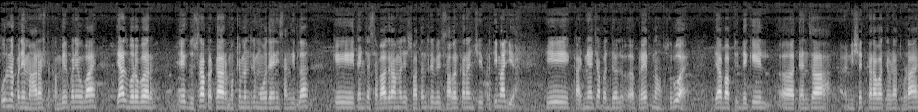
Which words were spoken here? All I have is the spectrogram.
पूर्णपणे महाराष्ट्र खंबीरपणे उभा आहे. त्याचबरोबर एक दुसरा प्रकार मुख्यमंत्री महोदयांनी सांगितला की त्यांच्या सभागृहामध्ये स्वातंत्र्यवीर सावरकरांची प्रतिमा जी आहे ही काढण्याच्या बद्दल प्रयत्न सुरू आहे. त्या बाबतीत देखील त्यांचा निषेध करावा तेवढा थोडा आहे.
